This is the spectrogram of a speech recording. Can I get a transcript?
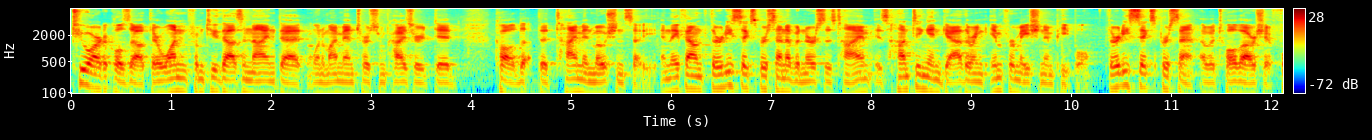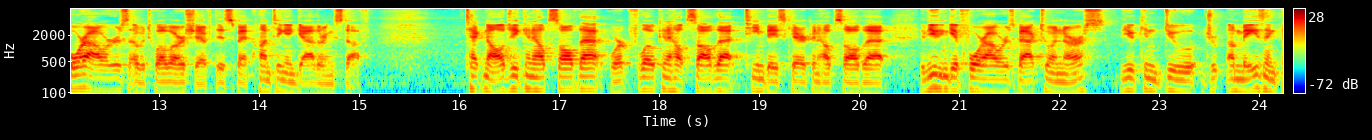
two articles out there. One from 2009 that one of my mentors from Kaiser did called the Time in Motion Study, and they found 36% of a nurse's time is hunting and gathering information in people. 36% of a 12-hour shift, four hours of a 12-hour shift is spent hunting and gathering stuff. Technology can help solve that, workflow can help solve that, team based care can help solve that. If you can give four hours back to a nurse, you can do amazing.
